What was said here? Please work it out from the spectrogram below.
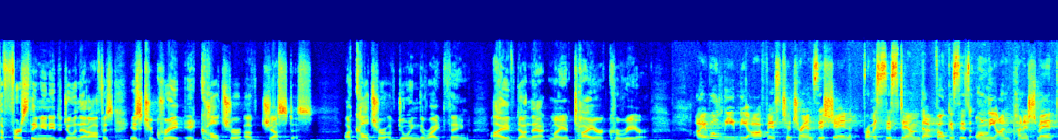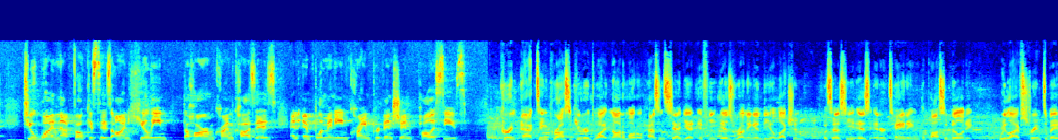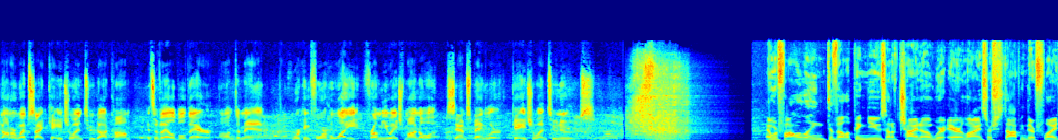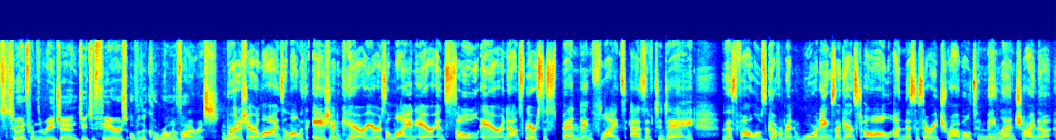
The first thing you need to do in that office is to create a culture of justice, a culture of doing the right thing. I've done that my entire career. I will lead the office to transition from a system that focuses only on punishment to one that focuses on healing the harm crime causes and implementing crime prevention policies. Current acting prosecutor Dwight Nadamoto hasn't said yet if he is running in the election, but says he is entertaining the possibility. We live stream debate on our website, KHON2.com. It's available there on demand. Working for Hawaii from UH Manoa, Sam Spangler, KHON2 News. And we're following developing news out of China where airlines are stopping their flights to and from the region due to fears over the coronavirus. British Airlines, along with Asian carriers Lion Air and Seoul Air, announced they're suspending flights as of today. This follows government warnings against all unnecessary travel to mainland China.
